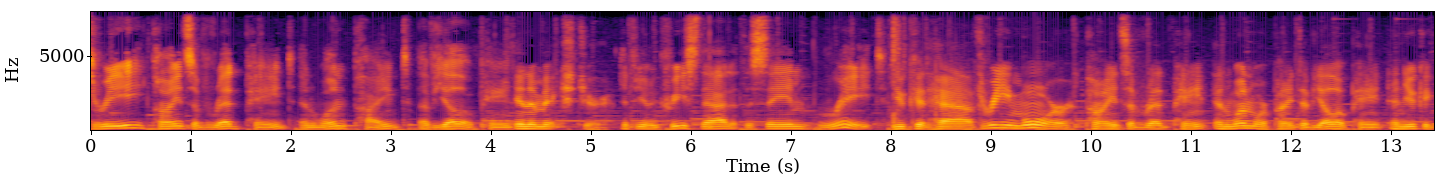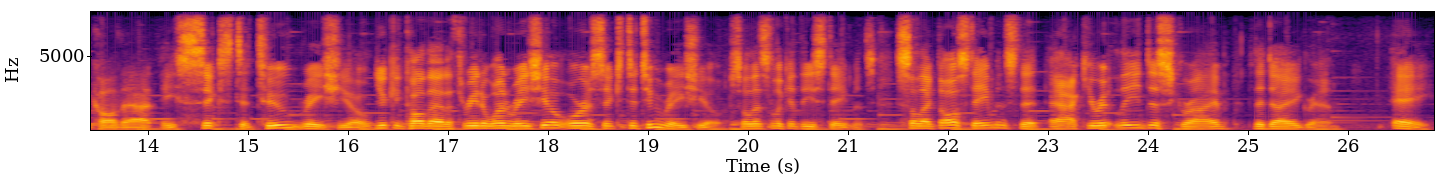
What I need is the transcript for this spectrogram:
three pints of red paint and one pint of yellow paint in a mixture. If you increase that at the same rate, you could have three more pints of red paint and one more pint of yellow paint, and you could call that a six to two ratio. You could call that a three to one ratio or a six to two ratio. So let's look at these statements. Select all statements statements that accurately describe the diagram. A.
